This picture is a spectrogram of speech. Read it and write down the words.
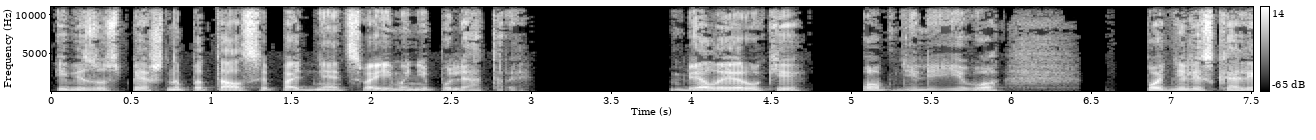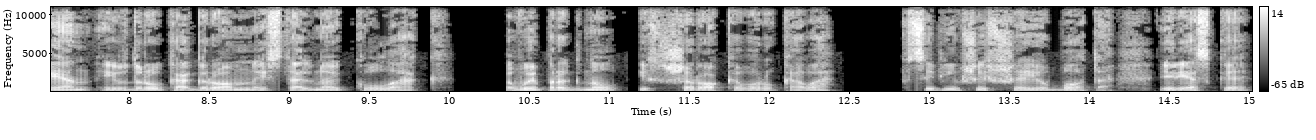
и безуспешно пытался поднять свои манипуляторы. Белые руки обняли его, подняли с колен, и вдруг огромный стальной кулак выпрыгнул из широкого рукава, вцепившись в шею бота, и резко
